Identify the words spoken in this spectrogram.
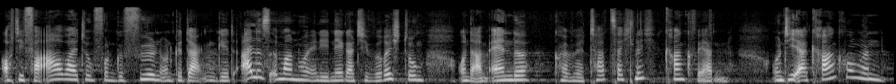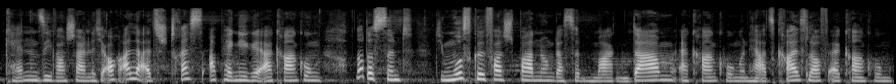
Auch die Verarbeitung von Gefühlen und Gedanken geht alles immer nur in die negative Richtung. Und am Ende können wir tatsächlich krank werden. Und die Erkrankungen kennen Sie wahrscheinlich auch alle als stressabhängige Erkrankungen. Das sind die Muskelverspannung, das sind Magen-Darm-Erkrankungen, Herz-Kreislauf-Erkrankungen.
